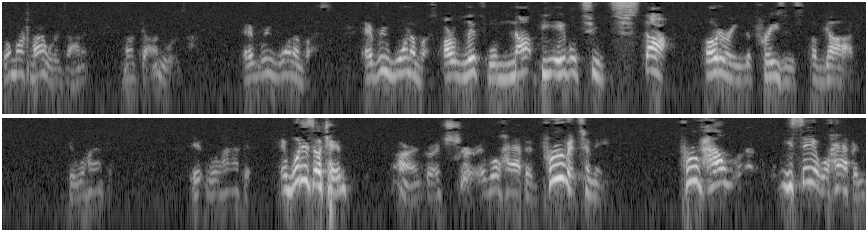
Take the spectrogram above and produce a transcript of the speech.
Don't mark my words on it. Mark God's words on it. Every one of us, every one of us, our lips will not be able to stop uttering the praises of God. It will happen. It will happen. And what is, okay, alright, sure, it will happen. Prove it to me. Prove how, you say it will happen.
